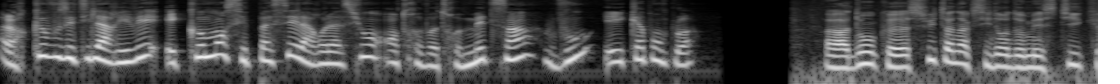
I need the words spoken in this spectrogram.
Alors que vous est-il arrivé et comment s'est passée la relation entre votre médecin, vous et Cap Emploi? Voilà, donc suite à un accident domestique,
